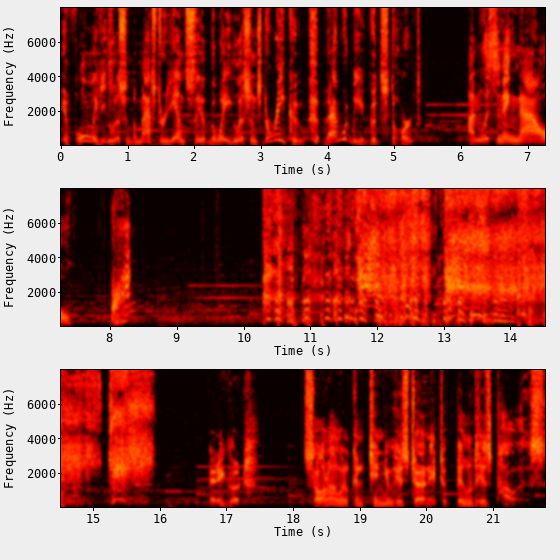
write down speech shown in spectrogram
If only he listened to Master Yen Sid the way he listens to Riku. That would be a good start. I'm listening now. Huh? Very good. Sora will continue his journey to build his powers,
